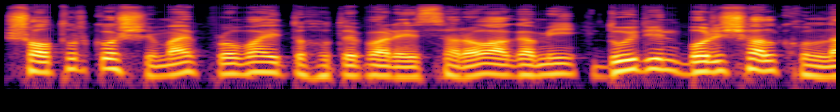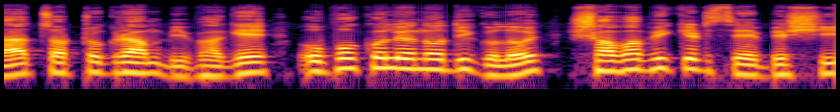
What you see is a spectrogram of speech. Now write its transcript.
সতর্ক সীমায় প্রবাহিত হতে পারে। এছাড়াও আগামী দুই দিন বরিশাল, খুলনা, চট্টগ্রাম বিভাগে উপকূলীয় নদীগুলোয় স্বাভাবিকের চেয়ে বেশি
